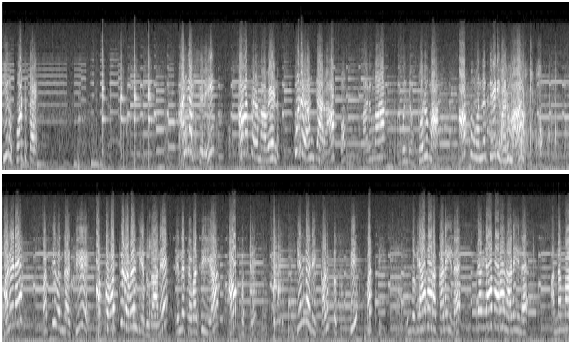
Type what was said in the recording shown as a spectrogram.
இரு போட்டு தரேன். அன்னக்கிளி அவசரமா வேணும். குடு அஞ்சாறு ஆப்பம். வருமா? கொஞ்சம் பொறுமா. ஆப்பம் ஒன்ன தேடி வருமா? அடடே வத்தி வந்தாச்சு. அப்ப வச்சிட வேண்டியது தானே என்னத்த வத்தியா? ஆப்பத்து. என்னடி கழுத்தை சுத்தி வியாபாரம் வியாபார கடையில என் வியாபாரம் நடையில. அண்ணம்மா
